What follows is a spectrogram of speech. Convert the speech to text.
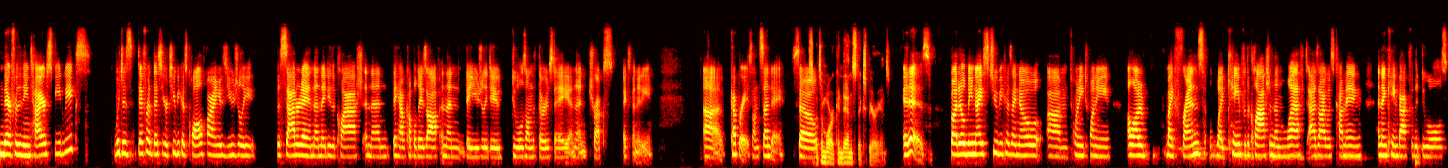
I'm there for the entire speed weeks which is different this year too because qualifying is usually the Saturday and then they do the clash and then they have a couple days off and then they usually do duels on the Thursday and then trucks Xfinity uh, cup race on Sunday. So, so it's a more condensed experience. It is, but it'll be nice too because I know um, 2020 a lot of my friends like came for the clash and then left as I was coming and then came back for the duels.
